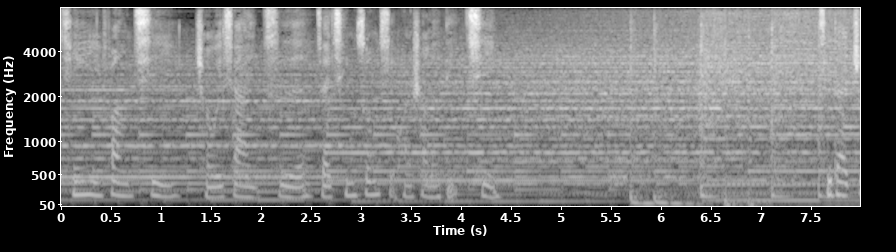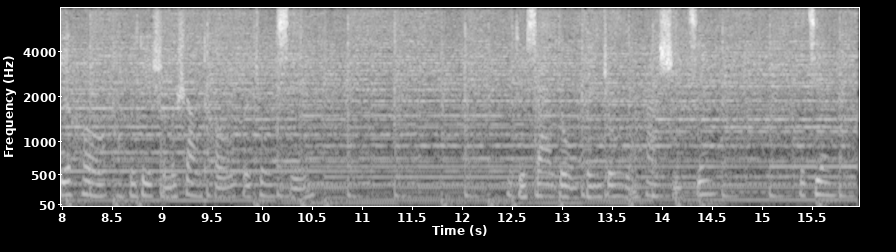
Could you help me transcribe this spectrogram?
轻易放弃，成为下一次再轻松喜欢上的底气。期待之后还会对什么上头和中邪？那就下一个五分钟文化时间，再见。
